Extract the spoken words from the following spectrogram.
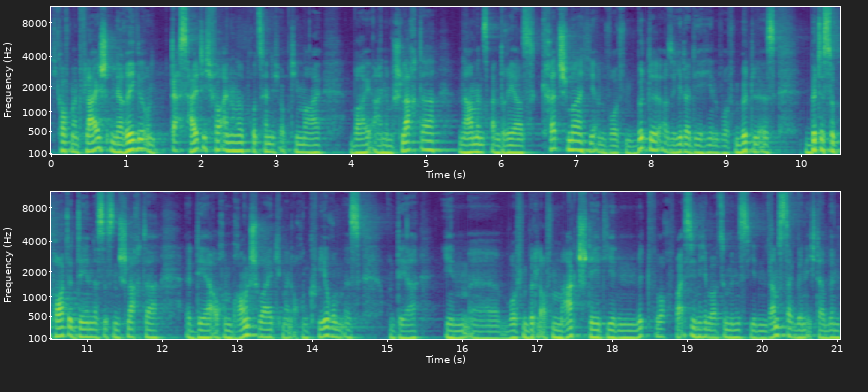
ich kaufe mein Fleisch in der Regel und das halte ich für 100%ig optimal bei einem Schlachter namens Andreas Kretschmer hier in Wolfenbüttel. Also jeder, der hier in Wolfenbüttel ist, bitte supportet den. Das ist ein Schlachter, der auch in Braunschweig, ich meine auch in Querum ist und der im äh, Wolfenbüttel auf dem Markt steht, jeden Mittwoch, weiß ich nicht, aber zumindest jeden Samstag, wenn ich da bin.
